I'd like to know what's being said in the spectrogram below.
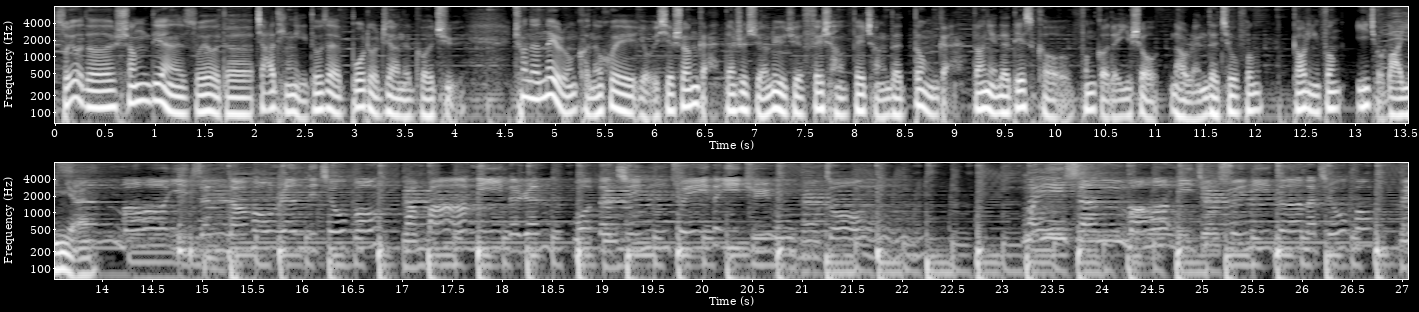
所有的商店、所有的家庭里都在播着这样的歌曲。唱的内容可能会有一些伤感，但是旋律却非常非常的动感。当年的 disco 风格的一首恼人的秋风，高凌风，一九八一年。什么一阵恼人的秋风，它把你的人，我的情吹得一去无踪。为什么你就随着那秋风，没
